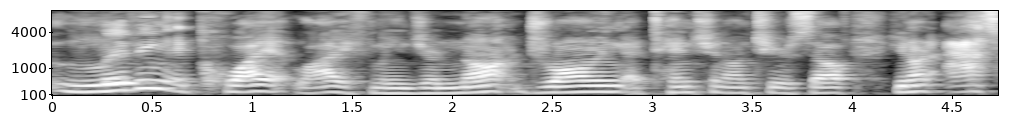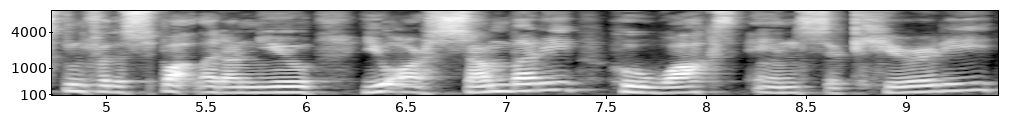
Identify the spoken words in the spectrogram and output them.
living a quiet life means you're not drawing attention onto yourself. You're not asking for the spotlight on you. You are somebody who walks in security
